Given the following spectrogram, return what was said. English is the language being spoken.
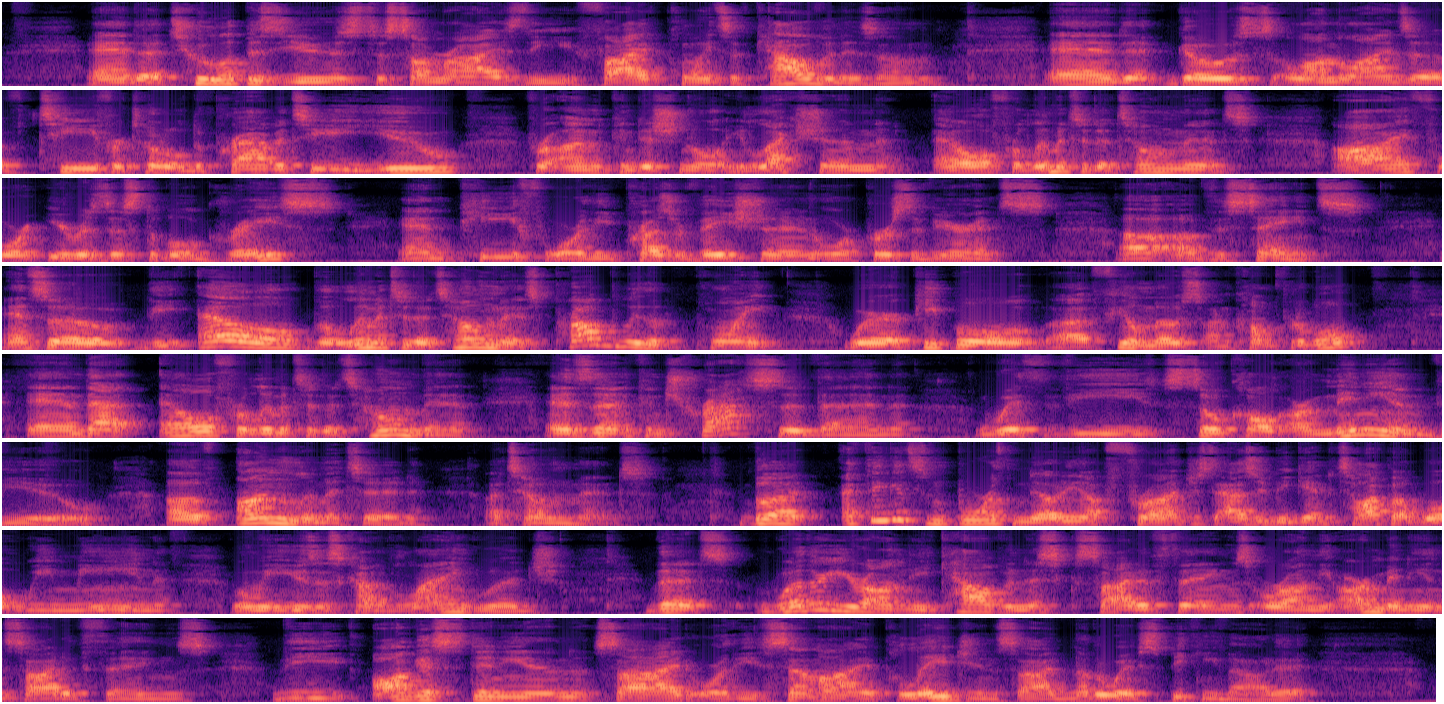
And uh, TULIP is used to summarize the five points of Calvinism, and it goes along the lines of T for total depravity, U for unconditional election, L for limited atonement, I for irresistible grace, and P for the preservation or perseverance uh, of the saints. And so the L, the limited atonement, is probably the point where people uh, feel most uncomfortable. And that L for limited atonement is then contrasted then with the so-called Arminian view of unlimited atonement. But I think it's worth noting up front, just as we begin to talk about what we mean when we use this kind of language, that whether you're on the Calvinistic side of things or on the Arminian side of things, the Augustinian side or the semi Pelagian side, another way of speaking about it,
